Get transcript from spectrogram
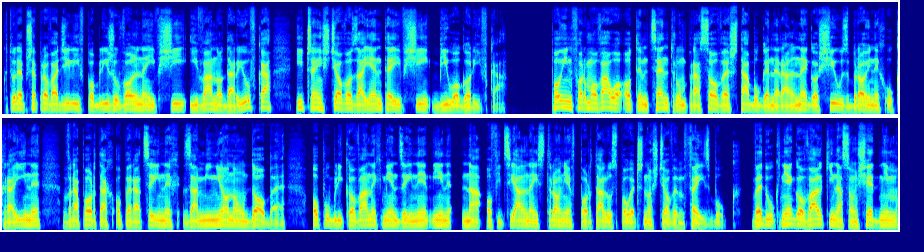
które przeprowadzili w pobliżu wolnej wsi Iwano-Dariówka i częściowo zajętej wsi Biłogorivka. Poinformowało o tym Centrum Prasowe Sztabu Generalnego Sił Zbrojnych Ukrainy w raportach operacyjnych za minioną dobę, opublikowanych m.in. na oficjalnej stronie w portalu społecznościowym Facebook. Według niego walki na sąsiednim,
